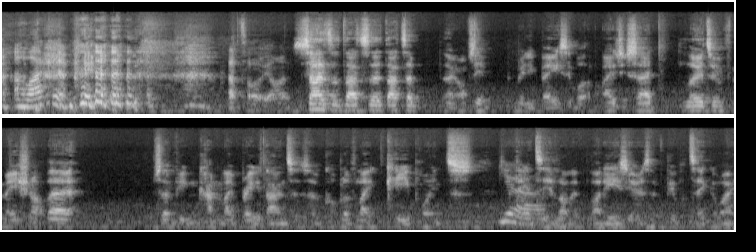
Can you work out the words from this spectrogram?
I like it. That's all we want. So that's that's a, that's a obviously really basic, but as you said, loads of information up there. So if you can kind of like break it down to a couple of like key points, Yeah. it's a lot a lot easier as people take away.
